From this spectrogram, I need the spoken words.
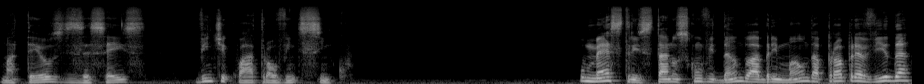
Mateus 16, 24 ao 25. O Mestre está nos convidando a abrir mão da própria vida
